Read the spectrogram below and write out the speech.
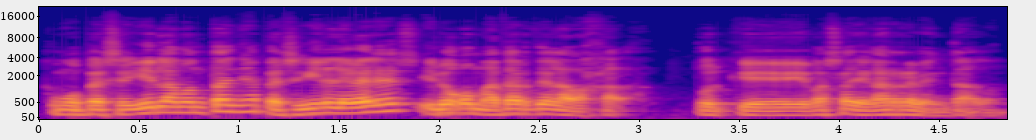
como perseguir la montaña, perseguir el Everest y luego matarte en la bajada, porque vas a llegar reventado.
